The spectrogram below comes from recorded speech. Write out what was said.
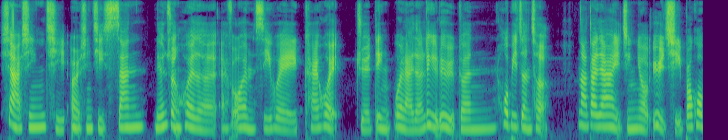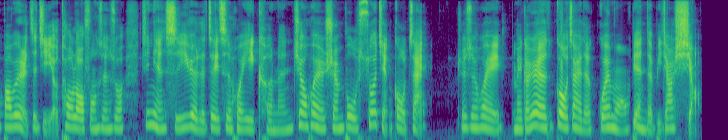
下星期二、星期三联准会的 FOMC 会开会决定未来的利率跟货币政策。那大家已经有预期，包括鲍威尔自己有透露风声说，今年十一月的这次会议可能就会宣布缩减购债，就是会每个月购债的规模变得比较小。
